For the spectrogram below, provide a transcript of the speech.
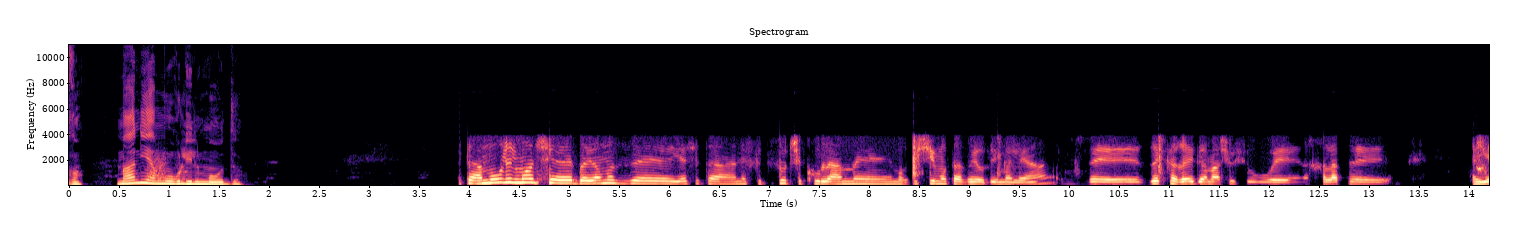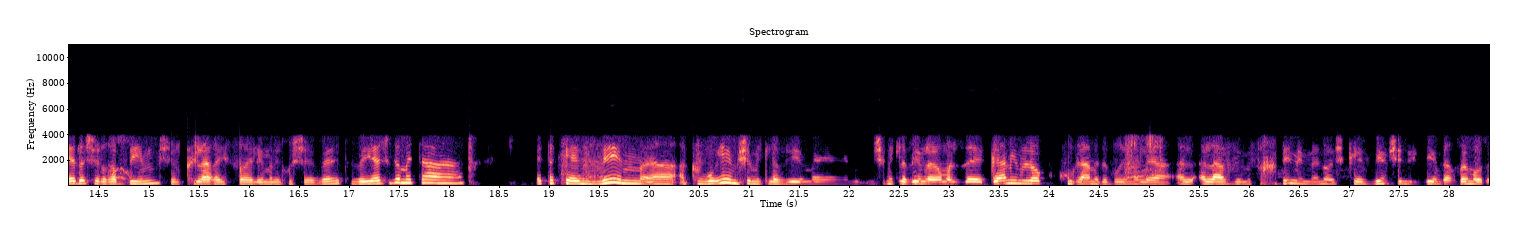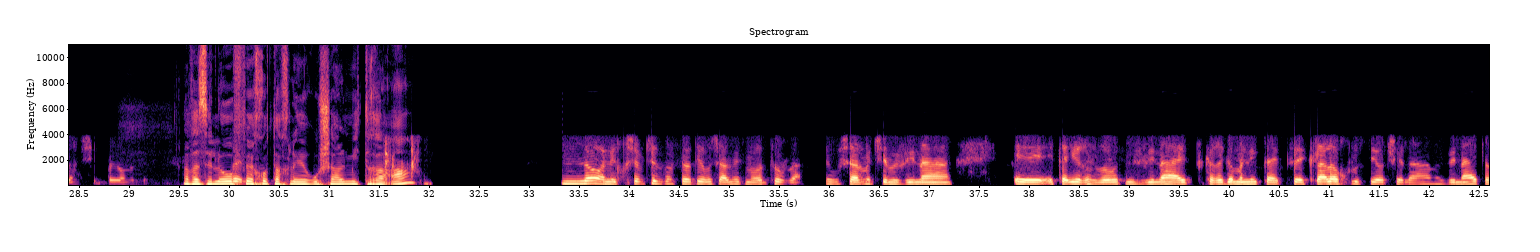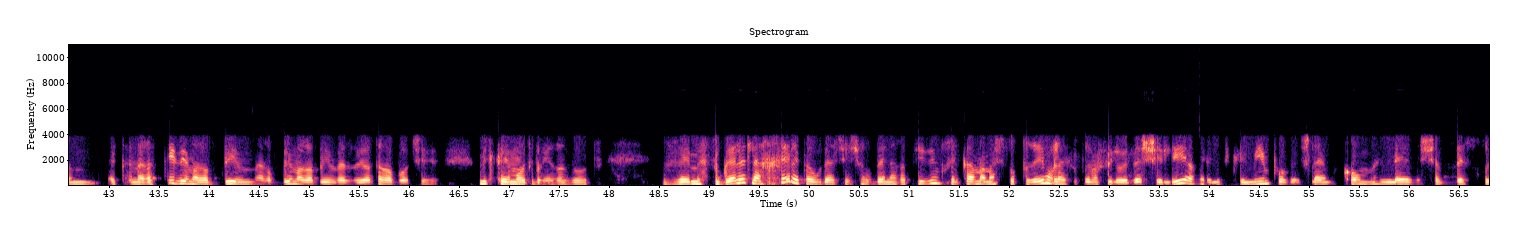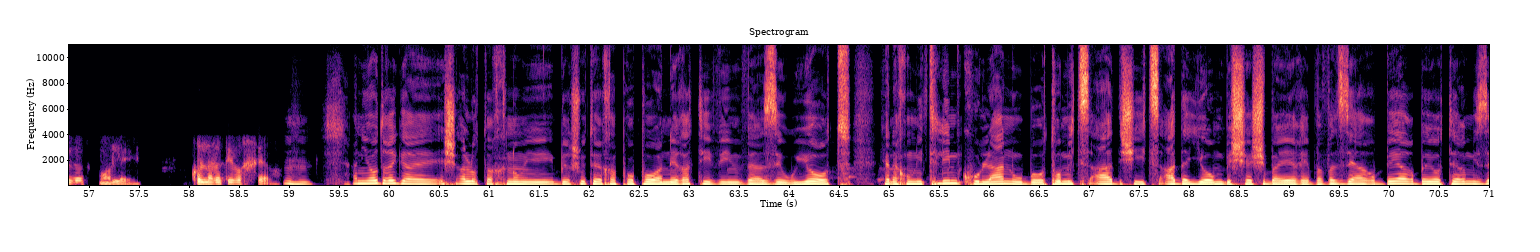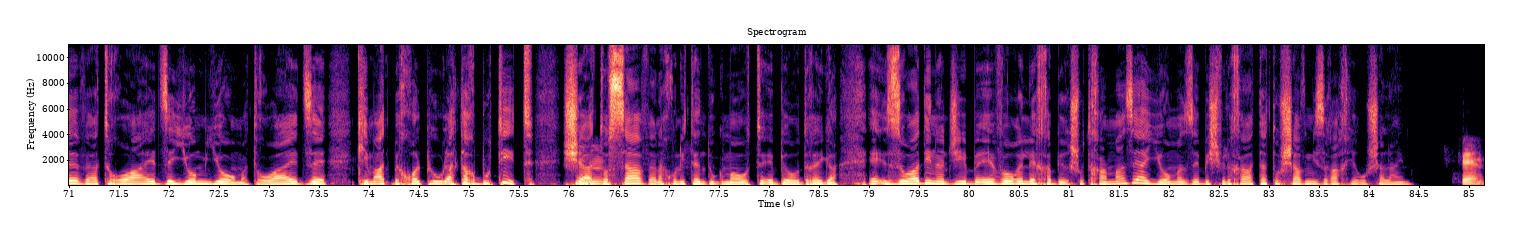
מה אני אמור ללמוד? אתה אמור ללמוד שביום הזה יש את הנפיצות שכולם uh, מרגישים אותה ויודעים עליה, וזה כרגע משהו שהוא uh, נחלת הידע של רבים, של כלל הישראלים, אני חושבת, ויש גם את, ה, את הכאבים הקבועים שמתלווים, שמתלווים ליום הזה, גם אם לא כולם מדברים עליה, על, עליו ומפחדים ממנו, יש כאבים שנלווים להרבה מאוד אנשים ביום הזה. אבל זה לא ו... הופך אותך לירושלמית רעה? לא, אני חושבת שזו עושה אותי ירושלמית מאוד טובה. ירושלמית שמבינה אה, את העיר הזאת, מבינה את, כרגע מנית את אה, כלל האוכלוסיות שלה, מבינה את, את הנרטיבים הרבים, הרבים הרבים והזויות הרבות שמתקיימות בעיר הזאת, ומסוגלת להכיל את העובדה שיש הרבה נרטיבים, חלקם ממש סותרים, אולי סותרים אפילו את זה שלי, אבל הם מתקיימים פה ויש להם מקום מלא ושווה זכויות כמו ל... כל נרטיב אחר. Mm-hmm. אני עוד רגע אה, אשאל אותך, נעמי, ברשותך, אפרופו הנרטיבים והזהויות, כי אנחנו נתלים כולנו באותו מצעד שיצעד היום בשש בערב, אבל זה הרבה הרבה יותר מזה, ואת רואה את זה יום-יום, את רואה את זה כמעט בכל פעולה תרבותית שאת mm-hmm. עושה, ואנחנו ניתן דוגמאות אה, בעוד רגע. אה, זועדי נג'יב, אעבור אליך ברשותך, מה זה היום הזה בשבילך? אתה תושב מזרח ירושלים. כן,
